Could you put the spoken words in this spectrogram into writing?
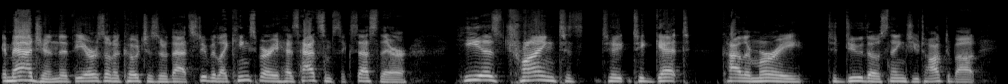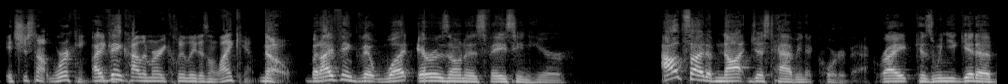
imagine that the Arizona coaches are that stupid. Like Kingsbury has had some success there. He is trying to to to get Kyler Murray to do those things you talked about. It's just not working. I think Kyler Murray clearly doesn't like him. No, but I think that what Arizona is facing here, outside of not just having a quarterback, right? Because when you get a,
